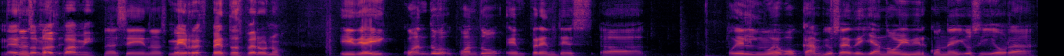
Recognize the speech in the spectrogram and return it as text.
esto no es, para mí. No, no es Mis respetos, pero no. Y de ahí, ¿cuándo, cuando emprendes uh, el nuevo cambio? O sea, de ya no vivir con ellos y ahora,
